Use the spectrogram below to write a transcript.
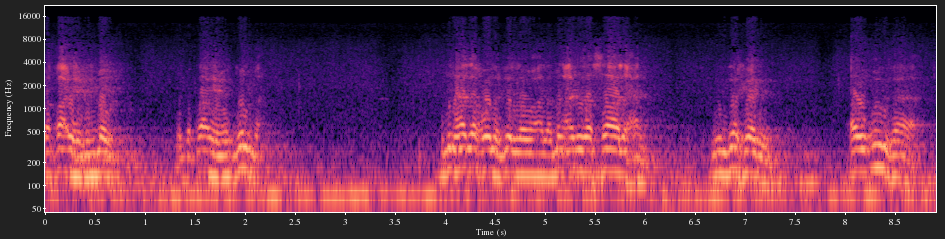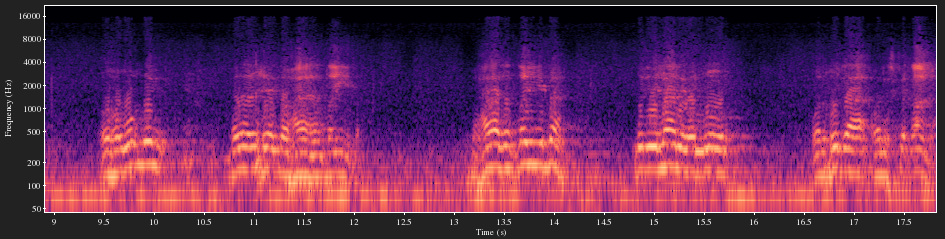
بقائهم في الموت وبقائهم في الظلمة. ومن هذا قوله جل وعلا من عمل صالحا من ذكر أو أنثى وهو مؤمن فلنحيينه حياة طيبة. الحياة الطيبه بالإيمان والنور والهدى والاستقامة.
